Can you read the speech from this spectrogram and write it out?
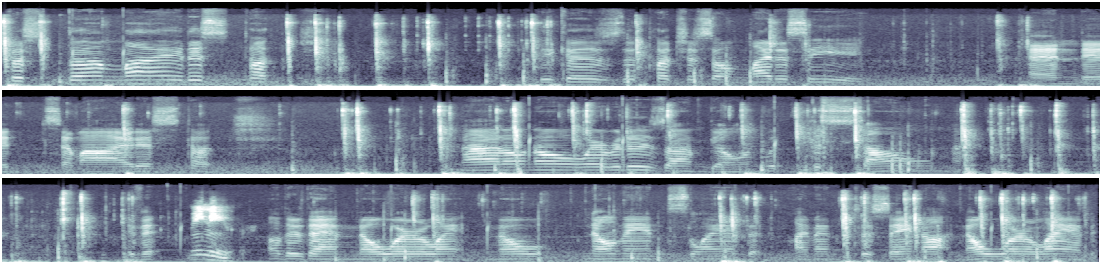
Just the Midas touch. Because the touch is so Midasy. And it's a Midas touch. I don't know where it is I'm going with this song. If it, Me neither. other than nowhere land, no, no man's land, I meant to say not nowhere land.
